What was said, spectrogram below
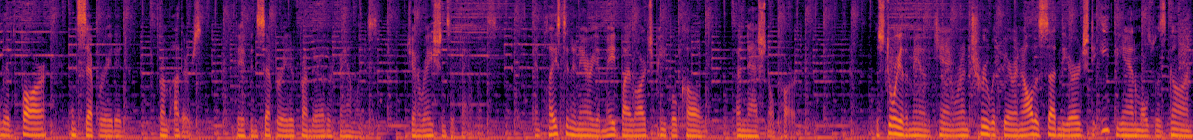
lived far and separated from others. They had been separated from their other families, generations of families, and placed in an area made by large people called a national park. The story of the man in the can ran true with Baron, and all of a sudden the urge to eat the animals was gone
